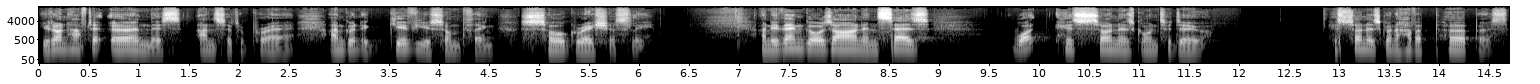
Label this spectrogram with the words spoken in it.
You don't have to earn this answer to prayer. I'm going to give you something so graciously. And he then goes on and says what his son is going to do. His son is going to have a purpose.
